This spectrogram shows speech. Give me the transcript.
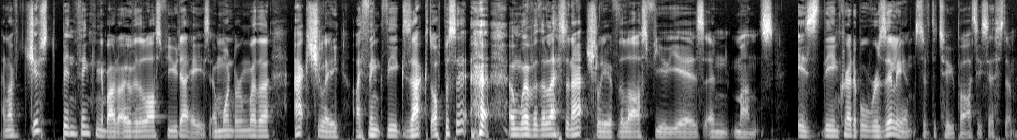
And I've just been thinking about it over the last few days and wondering whether actually I think the exact opposite and whether the lesson actually of the last few years and months is the incredible resilience of the two party system.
